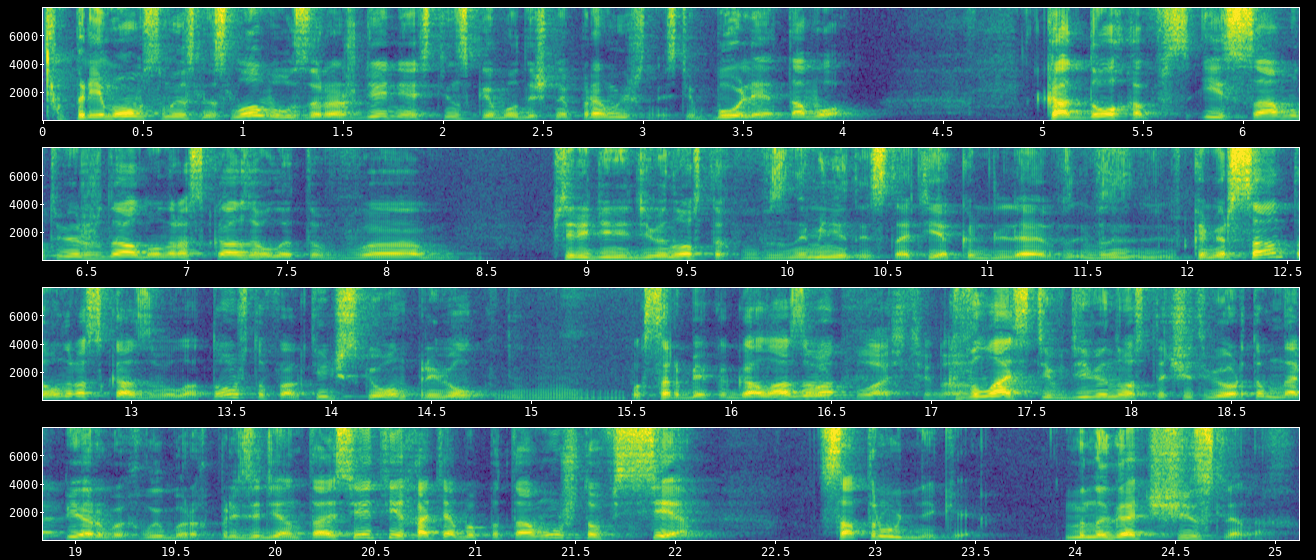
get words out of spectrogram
в прямом смысле слова у зарождения осетинской водочной промышленности. Более того, Кадохов и сам утверждал, он рассказывал это в в середине 90-х в знаменитой статье для коммерсанта он рассказывал о том, что фактически он привел Сарбека Галазова к власти, да. к власти в 94-м на первых выборах президента Осетии, хотя бы потому, что все сотрудники многочисленных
